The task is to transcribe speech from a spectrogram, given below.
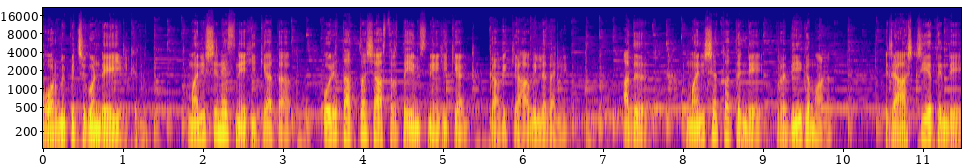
ഓർമ്മിപ്പിച്ചുകൊണ്ടേയിരിക്കുന്നു. മനുഷ്യനെ സ്നേഹിക്കാത്ത ഒരു തത്വശാസ്ത്രത്തെയും സ്നേഹിക്കാൻ കവിക്കാവില്ല തന്നെ. അത് മനുഷ്യത്വത്തിന്റെ പ്രതീകമാണ്. രാഷ്ട്രീയത്തിന്റെ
